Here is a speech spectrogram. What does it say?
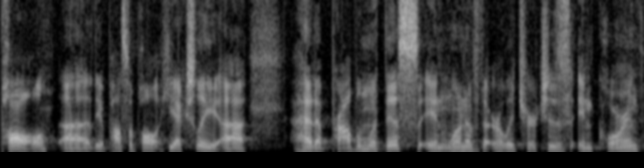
Paul, uh, the Apostle Paul, he actually uh, had a problem with this in one of the early churches in Corinth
